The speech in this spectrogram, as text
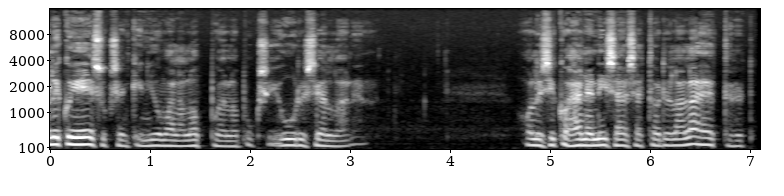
Oliko Jeesuksenkin Jumala loppujen lopuksi juuri sellainen? Olisiko hänen isänsä todella lähettänyt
